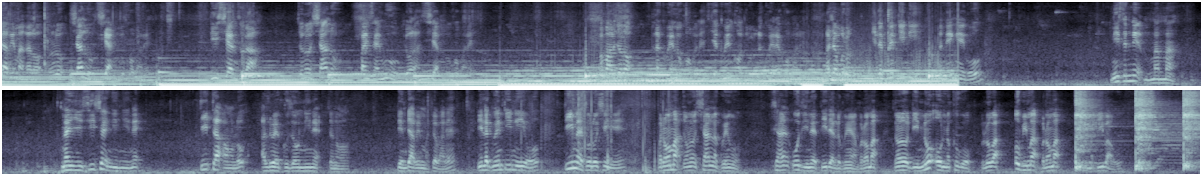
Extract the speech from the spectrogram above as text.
ပြပေးမှာကတော့ကျွန်တော်တို့ရှမ်းလုံရှမ်းလို့ခေါ်ပါတယ်ဒီရှမ်းဆိုတာကျွန်တော်ရှမ်းလုံပိုင်ဆိုင်မှုကိုပြောတာရှမ်းလို့ခေါ်ပါတယ်ပမာကျတော့လက်ခွင်းလို့ခေါ်ပါတယ်ရက်ခွင်းခေါ်တယ်လို့လက်ခွင်းလည်းခေါ်ပါတယ်ဒါကြောင့်မလို့ဒီလက်ခွင်းတီးတီးအနေငယ်ကိုနီးစနစ်မမနိုင်ရည်စည်းချက်ညီညီနဲ့တီးတက်အောင်လို့အလွယ်ကူဆုံးနည်းနဲ့ကျွန်တော်တင်ပြပေးမှာဖြစ်ပါတယ်ဒီလက်ခွင်းတီးနည်းကိုတီးမယ်ဆိုလို့ရှိရင်ဘယ်တော့မှကျွန်တော်ရှမ်းလက်ခွင်းကို ရှမ်းအိုးစီနဲ့တီးတဲ့လက်ခွင်းကဘယ်တော့မှကျွန်တော်တို့ဒီ note အုပ်နှစ်ခုကိုဘယ်လိုကအုပ်ပြီးမှဘယ်တော့မှမတီးပါဘူး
